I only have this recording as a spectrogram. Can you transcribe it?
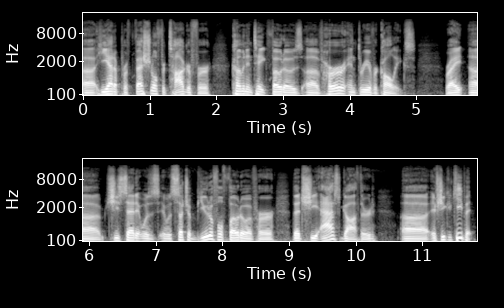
uh, he had a professional photographer come in and take photos of her and three of her colleagues. Right? Uh, she said it was it was such a beautiful photo of her that she asked Gothard uh, if she could keep it,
